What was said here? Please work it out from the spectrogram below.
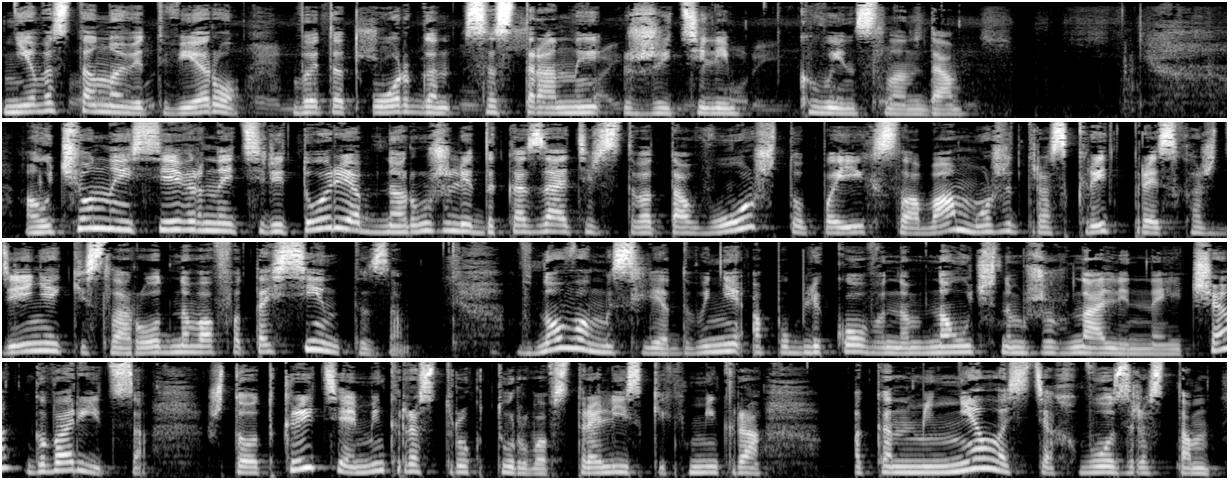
не восстановит веру в этот орган со стороны жителей Квинсленда. А ученые северной территории обнаружили доказательства того, что, по их словам, может раскрыть происхождение кислородного фотосинтеза. В новом исследовании, опубликованном в научном журнале Nature, говорится, что открытие микроструктур в австралийских микроокаменелостях возрастом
